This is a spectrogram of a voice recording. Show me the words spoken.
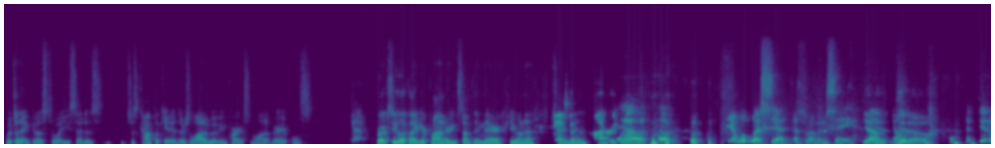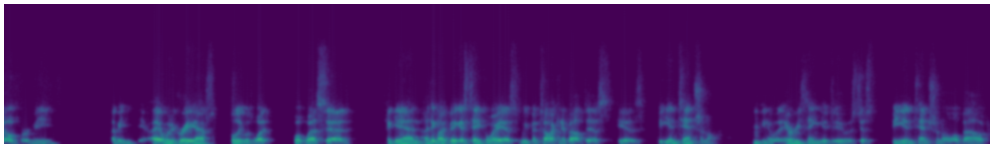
which I think goes to what you said is just complicated. There's a lot of moving parts and a lot of variables. Yeah. Brooks, you look like you're pondering something there. You want to yeah, chime in? Pondering. Yeah, uh, yeah, what Wes said. That's what I'm going to say. Yeah, um, yeah. ditto. ditto for me. I mean, I would agree absolutely with what what Wes said. Again, I think my biggest takeaway as we've been talking about this is be intentional. Mm-hmm. You know, with everything you do is just be intentional about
